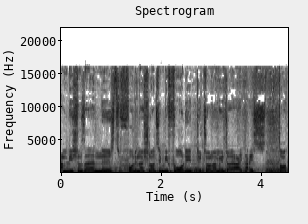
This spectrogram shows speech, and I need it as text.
ambitions that I nursed for the national team before the, the tournament. I, I, thought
